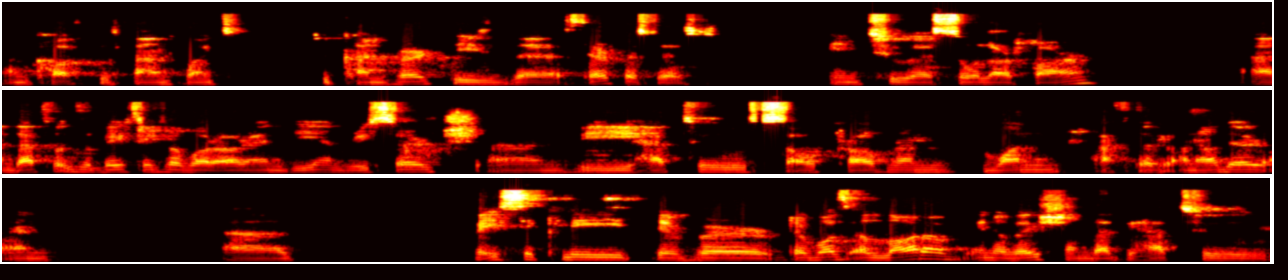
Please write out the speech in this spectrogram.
and cost standpoint to convert these uh, surfaces into a solar farm? And that was the basis of our R&D and research. And we had to solve problem one after another and uh, basically there were there was a lot of innovation that we had to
